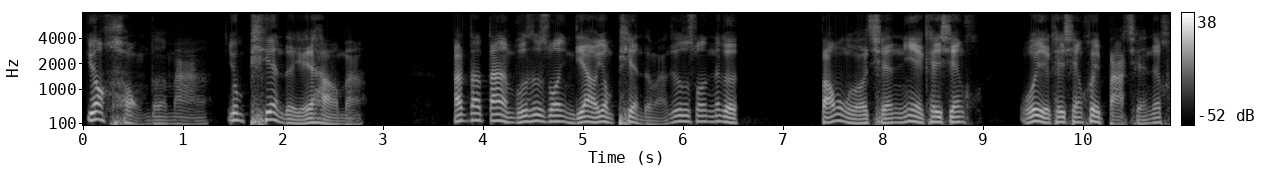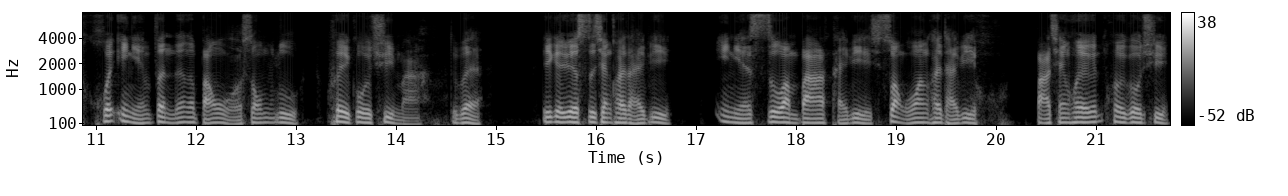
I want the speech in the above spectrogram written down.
用哄的嘛，用骗的也好嘛。啊，那当然不是说你一定要用骗的嘛，就是说那个保姆的钱，你也可以先，我也可以先汇把钱，的汇一年份那个保姆的收入汇过去嘛，对不对？一个月四千块台币，一年四万八台币，算五万块台币，把钱汇汇过去，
